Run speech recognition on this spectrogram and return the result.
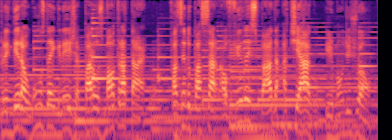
prender alguns da igreja para os maltratar, fazendo passar ao fio da espada a Tiago, irmão de João.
